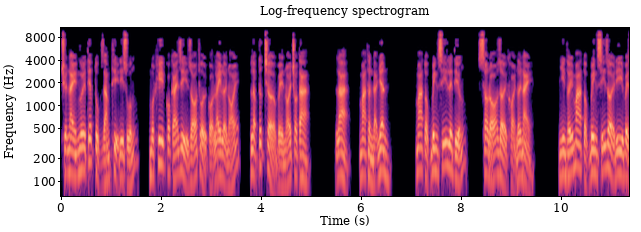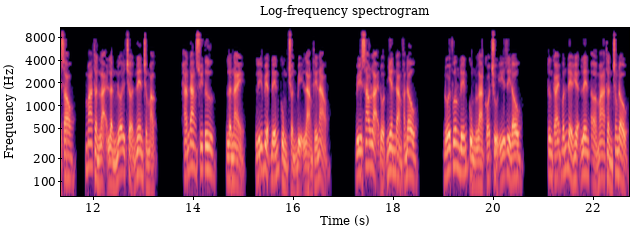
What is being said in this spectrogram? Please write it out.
chuyện này ngươi tiếp tục giám thị đi xuống, một khi có cái gì gió thổi cỏ lay lời nói, lập tức trở về nói cho ta. Là, ma thần đại nhân. Ma tộc binh sĩ lên tiếng, sau đó rời khỏi nơi này. Nhìn thấy ma tộc binh sĩ rời đi về sau, ma thần lại lần nữa trở nên trầm mặc. Hắn đang suy tư, lần này, lý việt đến cùng chuẩn bị làm thế nào? Vì sao lại đột nhiên đàm phán đâu? Đối phương đến cùng là có chủ ý gì đâu? Từng cái vấn đề hiện lên ở ma thần trong đầu,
